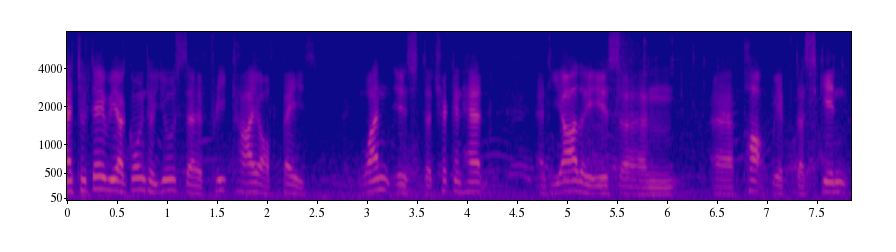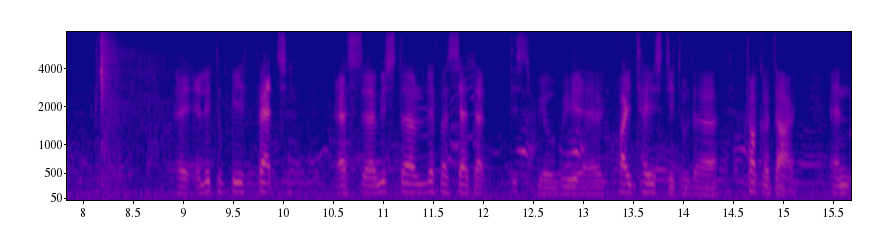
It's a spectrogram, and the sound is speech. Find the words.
And today we are going to use uh, three kind of base. One is the chicken head, and the other is um, uh, pork with the skin a, a little bit fat. As uh, Mr. Liver said that this will be uh, quite tasty to the crocodile. And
